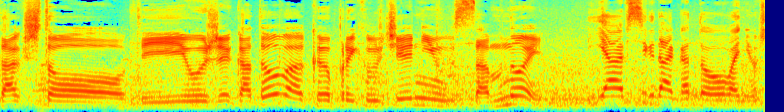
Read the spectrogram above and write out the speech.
Так что ты уже готова к приключению со мной? Я всегда готова, Ванюш.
